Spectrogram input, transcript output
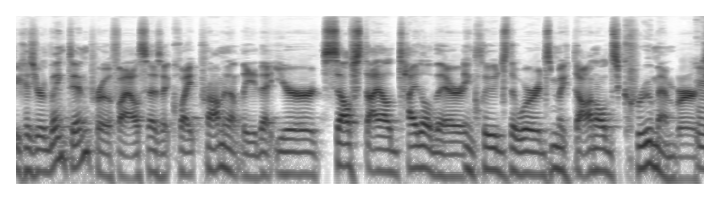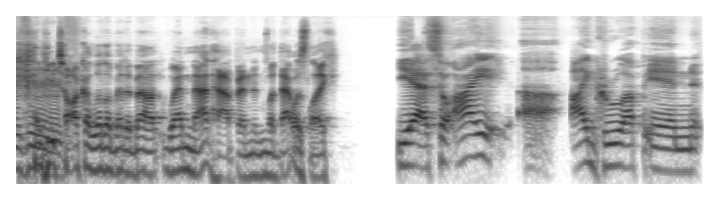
because your LinkedIn profile says it quite prominently that your self-styled title there includes the words McDonald's crew member. Mm-hmm. Can you talk a little bit about when that happened and what that was like? Yeah, so I uh, I grew up in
